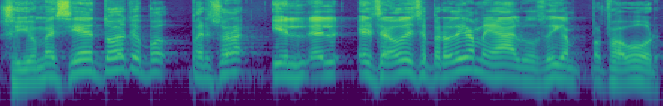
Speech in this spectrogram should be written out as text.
Si yo me siento esto, persona, y el, el, el senador dice, pero dígame algo, digan, por favor.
